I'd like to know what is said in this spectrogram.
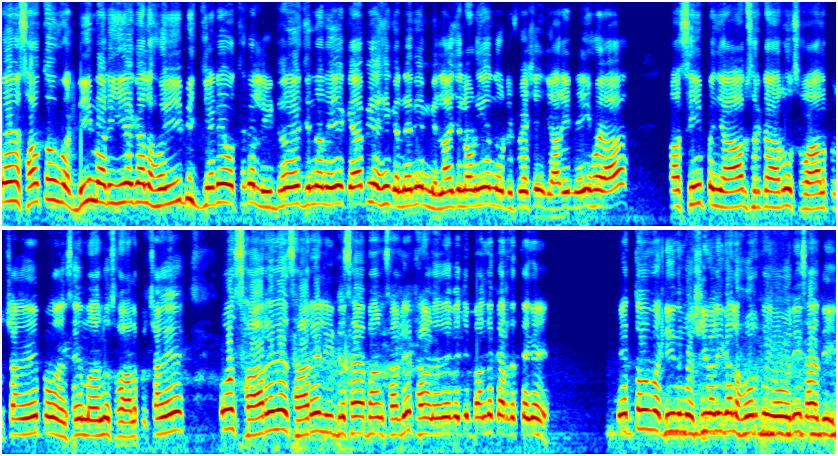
ਤੇ ਸਭ ਤੋਂ ਵੱਡੀ ਮਾੜੀ ਇਹ ਗੱਲ ਹੋਈ ਵੀ ਜਿਹੜੇ ਉੱਥੇ ਦੇ ਲੀਡਰ ਜਿਨ੍ਹਾਂ ਨੇ ਇਹ ਕਿਹਾ ਵੀ ਅਸੀਂ ਗੰਨੇ ਦੀਆਂ ਮਿੱਲਾਂ ਚਲਾਉਣੀਆਂ ਨੋਟੀਫਿਕੇਸ਼ਨ ਜਾਰੀ ਨਹੀਂ ਹੋਇਆ, ਅਸੀਂ ਪੰਜਾਬ ਸਰਕਾਰ ਨੂੰ ਸਵਾਲ ਪੁੱਛਾਂਗੇ, ਭਗਵੰਤ ਸਿੰਘ ਮਾਨ ਨੂੰ ਸਵਾਲ ਪੁੱਛਾਂਗੇ, ਉਹ ਸਾਰੇ ਦੇ ਸਾਰੇ ਲੀਡਰ ਸਾਹਿਬਾਨ ਸਾਡੇ ਥਾਣੇ ਦੇ ਵਿੱਚ ਬੰਦ ਕਰ ਦਿੱਤੇ ਗਏ। ਇਹ ਤੋਂ ਵੱਡੀ ਨਮੋਸ਼ੀ ਵਾਲੀ ਗੱਲ ਹੋਰ ਕੋਈ ਹੋ ਨਹੀਂ ਸਕਦੀ।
